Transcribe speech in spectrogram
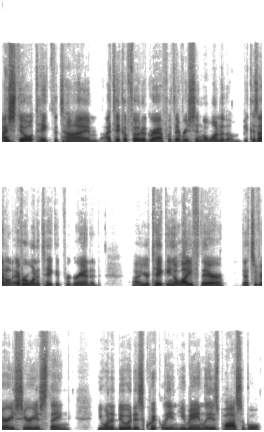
I still take the time. I take a photograph with every single one of them because I don't ever want to take it for granted. Uh, you're taking a life there. That's a very serious thing. You want to do it as quickly and humanely as possible.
